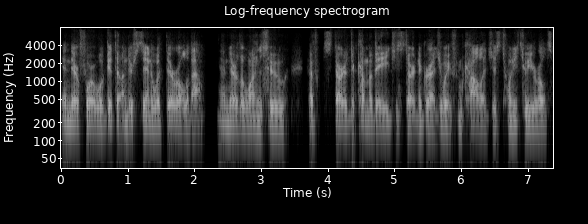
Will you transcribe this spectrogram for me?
and therefore we'll get to understand what they're all about. And they're the ones who have started to come of age and starting to graduate from college as 22 year olds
